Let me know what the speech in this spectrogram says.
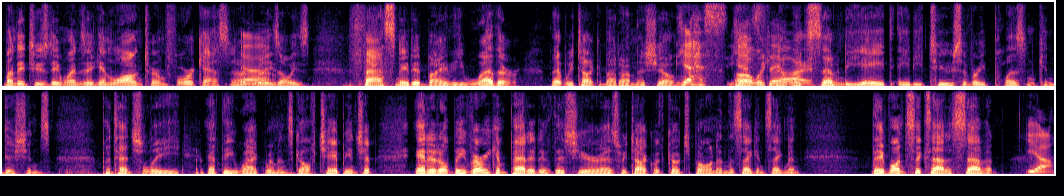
Monday, Tuesday, Wednesday, again, long term forecast, and Yeah. everybody's always fascinated by the weather that we talk about on the show. Yes, yes, uh, looking they at are. like 78, 82, so very pleasant conditions potentially at the WAC Women's Golf Championship. And it'll be very competitive this year as we talk with Coach Bowen in the second segment. They've won six out of seven. yeah.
